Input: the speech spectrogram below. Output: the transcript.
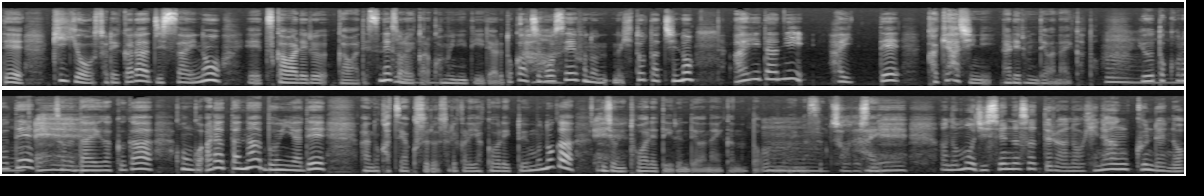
て企業それから実際の、えー、使われる側ですね。それからコミュニティであるとか、うん、地方政府の人たちの間に入ってで架け橋になれるんではないかというところで、えー、その大学が今後新たな分野であの活躍するそれから役割というものが非常に問われているんではないかなと思います。えー、そうですね、はい、あのもう実践なさってるあの避難訓練の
